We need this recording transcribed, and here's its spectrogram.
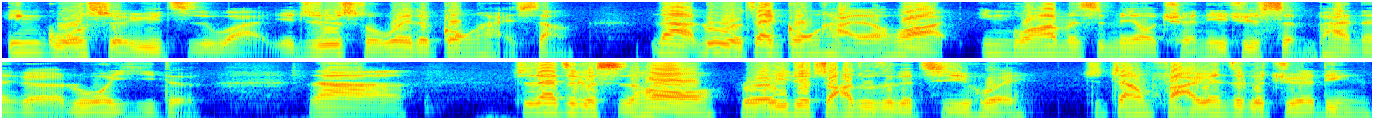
英国水域之外，也就是所谓的公海上。那如果在公海的话，英国他们是没有权利去审判那个罗伊的。那就在这个时候，罗伊就抓住这个机会，就将法院这个决定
